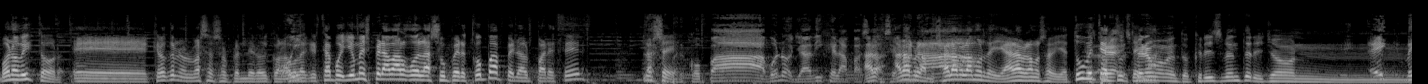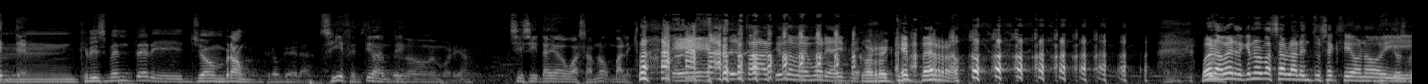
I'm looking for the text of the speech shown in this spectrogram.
Bueno, Víctor, eh, creo que nos vas a sorprender hoy con la ¿Hoy? bola de cristal. Pues yo me esperaba algo de la Supercopa, pero al parecer, no La sé. Supercopa, bueno, ya dije la pasada Ahora, semana. ahora hablamos, ahora hablamos de ella, ahora hablamos de ella. Tú vete espera, a tu espera tema. un momento, Chris Venter y John... Eh, Venter. Chris Venter y John Brown, creo que era. Sí, efectivamente. Haciendo memoria. Sí, sí, te ha llegado el WhatsApp, ¿no? Vale. Eh, Estaba haciendo memoria, dice. Correcto. ¡Qué perro! bueno, a ver, ¿de qué nos vas a hablar en tu sección ¿De hoy?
